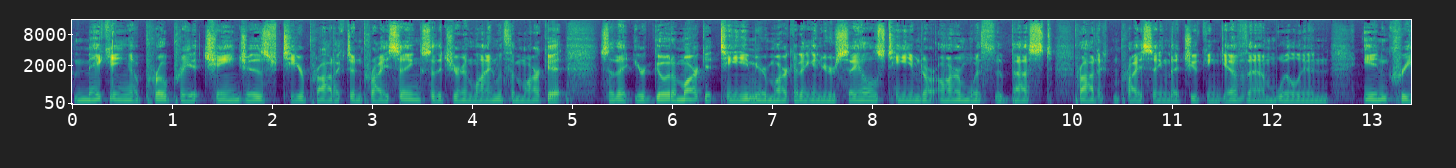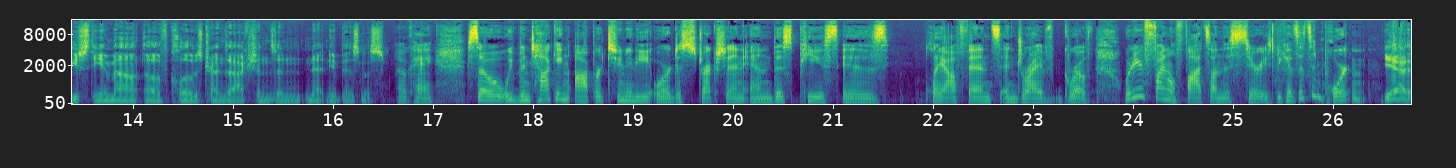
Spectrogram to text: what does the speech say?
making appropriate changes to your product and pricing so that you're in line with the market, so that your go to market team, your marketing and your sales team are armed with the best product and pricing that you can give them will in, increase the amount of closed transactions and net new business. Okay. So we've been talking opportunity or destruction, and this piece is play offense and drive growth. What are your final thoughts on this series? Because it's important. Yeah,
